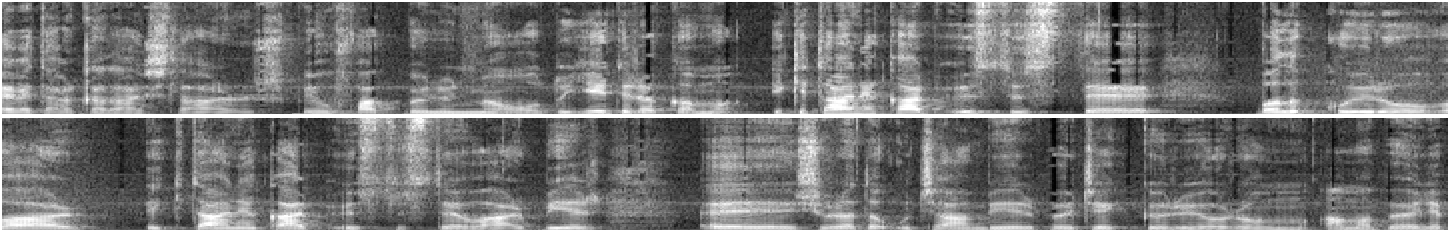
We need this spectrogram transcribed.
Evet arkadaşlar bir ufak bölünme oldu. 7 rakamı. 2 tane kalp üst üste. Balık kuyruğu var. 2 tane kalp üst üste var. Bir ee, şurada uçan bir böcek görüyorum ama böyle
